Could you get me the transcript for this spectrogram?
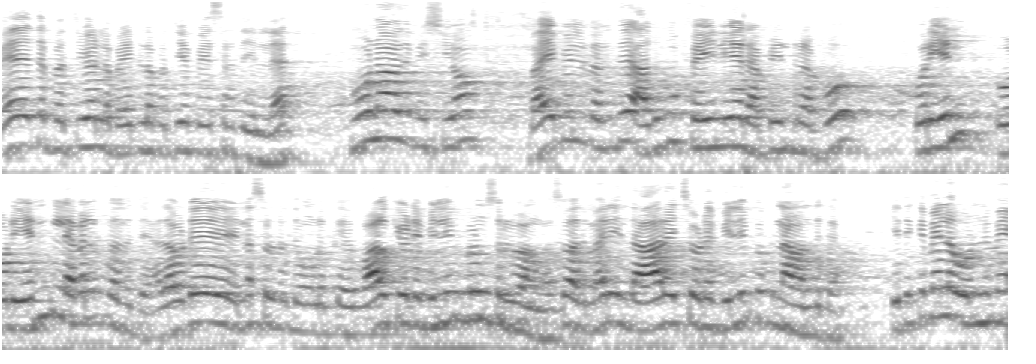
வேதத்தை பற்றியோ இல்லை பைபிளை பற்றியோ பேசுகிறது இல்லை. மூணாவது விஷயம் பைபிள் வந்து அதுவும் ஃபெயிலியர் அப்படின்றப்போ ஒரு எண் ஒரு எண்ட் லெவலுக்கு வந்துட்டேன். அதாவது என்ன சொல்கிறது உங்களுக்கு வாழ்க்கையோட விளிம்புன்னு சொல்லுவாங்க. ஸோ அது மாதிரி இந்த ஆராய்ச்சியோட விளிம்புக்கு நான் வந்துட்டேன். இதுக்கு மேலே ஒன்றுமே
